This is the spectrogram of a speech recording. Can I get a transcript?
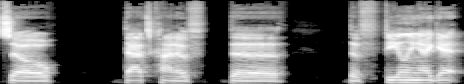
So that's kind of the the feeling I get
